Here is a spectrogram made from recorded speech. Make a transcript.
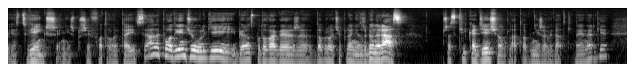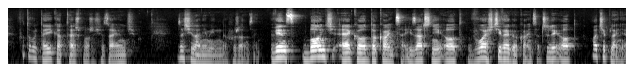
e, jest większy niż przy fotowoltaice, ale po odjęciu ulgi, biorąc pod uwagę, że dobre ocieplenie zrobione raz przez kilkadziesiąt lat obniża wydatki na energię, fotowoltaika też może się zająć zasilaniem innych urządzeń. Więc bądź eko do końca i zacznij od właściwego końca, czyli od ocieplenia.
